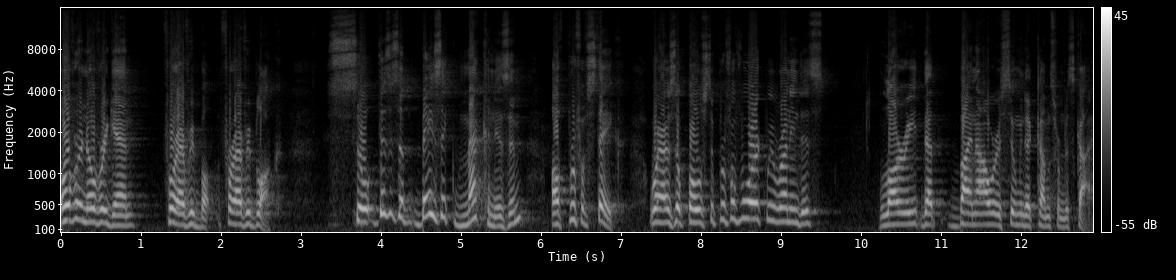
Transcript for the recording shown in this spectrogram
over and over again for every, for every block. So this is a basic mechanism of proof of stake, whereas opposed to proof of work, we're running this lottery that by now we're assuming that comes from the sky.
